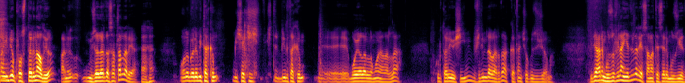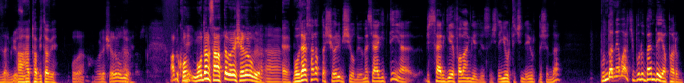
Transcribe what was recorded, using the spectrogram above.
Sonra gidiyor posterini alıyor. Hani müzelerde satarlar ya. Hı hı. Onu böyle bir takım bir şekil işte bir takım eee, boyalarla boyalarla kurtarıyor işi gibi bir filmde vardı. Hakikaten çok üzücü ama. Bir de hani muzu falan yediler ya sanat eseri muzu yediler biliyorsun. Aha tabii tabii. O, öyle şeyler oluyor. Abi kon- modern sanatta böyle şeyler oluyor. Evet, modern sanatla şöyle bir şey oluyor. Mesela gittin ya bir sergiye falan geziyorsun işte yurt içinde yurt dışında. Bunda ne var ki bunu ben de yaparım.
